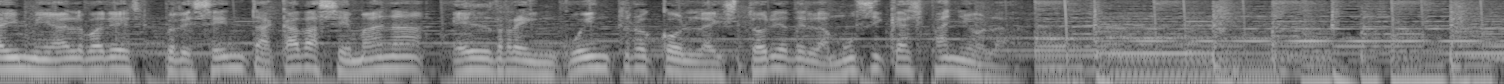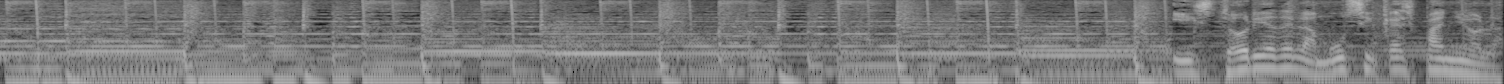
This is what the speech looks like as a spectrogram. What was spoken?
Jaime Álvarez presenta cada semana el reencuentro con la historia de la música española. Historia de la música española.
